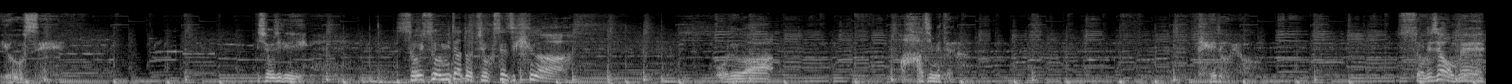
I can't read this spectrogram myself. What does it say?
妖精。正直そいつを見たと直接聞くのは俺は初めてだ。けどよ。それじゃおめえ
